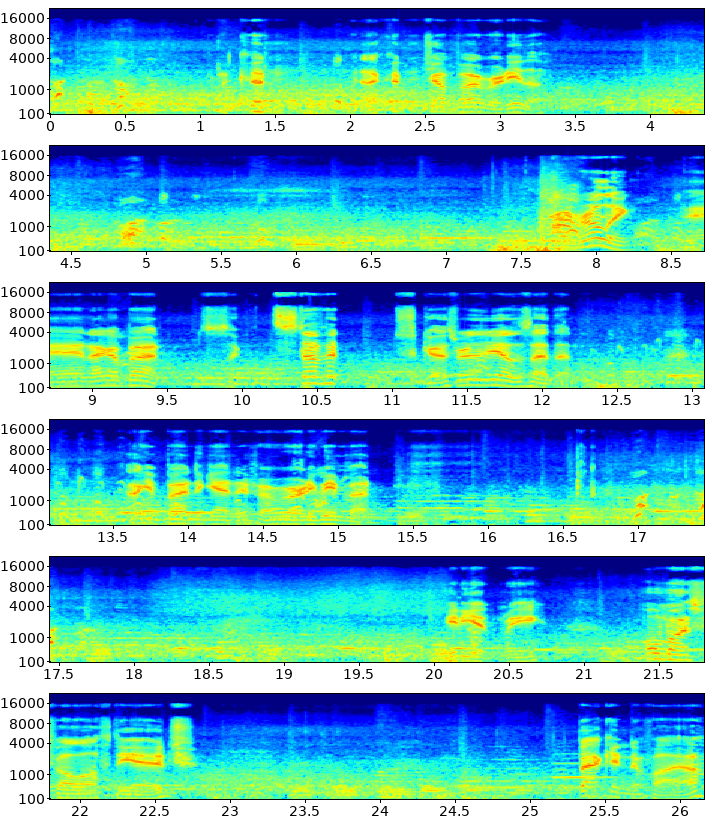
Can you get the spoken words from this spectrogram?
I couldn't. And I couldn't jump over it either. I'm rolling, and I got burnt. It's like, stuff it, just go through the other side then. I'll get burned again if I've already been burnt. Idiot me. Almost fell off the edge. Back into fire.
